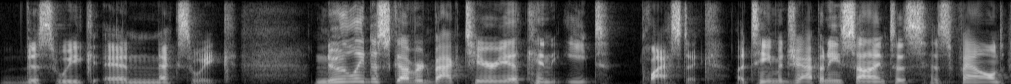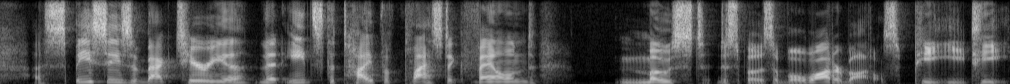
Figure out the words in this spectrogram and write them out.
this week and next week. Newly discovered bacteria can eat plastic. A team of Japanese scientists has found a species of bacteria that eats the type of plastic found most disposable water bottles, PET.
